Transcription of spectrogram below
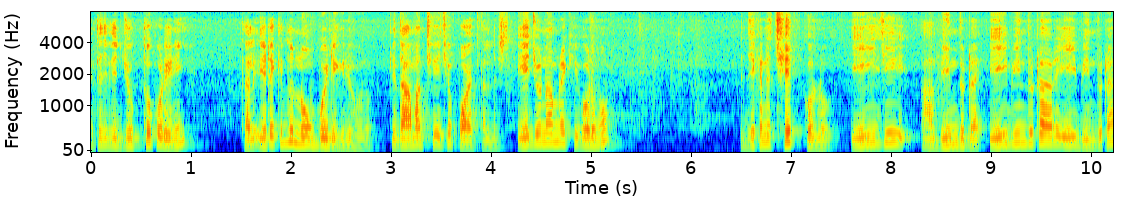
এটা যদি যুক্ত করে নিই, তাহলে এটা কিন্তু নব্বই ডিগ্রি হলো, কিন্তু আমার চেয়েছে পঁয়তাল্লিশ। এই জন্য আমরা কি করব? যেখানে ছেদ করল, এই যে বিন্দুটা, এই বিন্দুটা আর এই বিন্দুটা,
